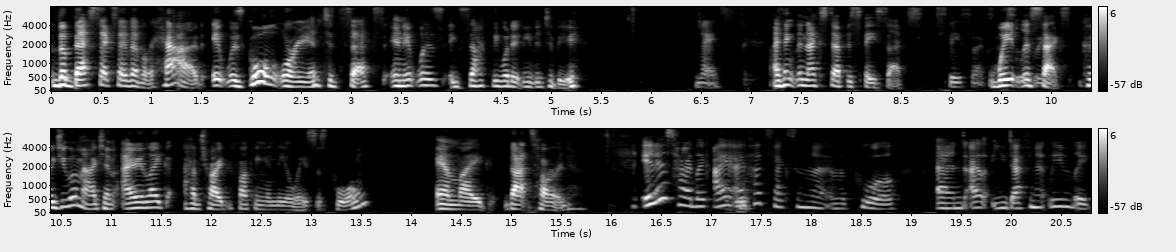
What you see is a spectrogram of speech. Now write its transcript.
the best sex i've ever had it was goal oriented sex and it was exactly what it needed to be nice. i think the next step is space sex Space sex. weightless absolutely. sex. Could you imagine? I like have tried fucking in the Oasis pool, and like that's hard. It is hard. Like I, I've had sex in the in the pool, and I you definitely like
